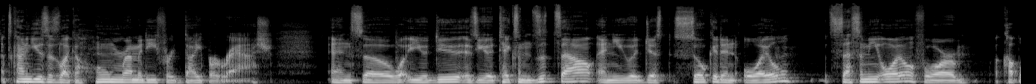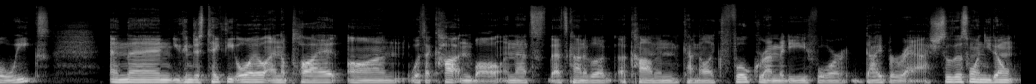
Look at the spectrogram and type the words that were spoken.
it's kind of used as like a home remedy for diaper rash. And so what you would do is you would take some Zicao and you would just soak it in oil, sesame oil, for a couple weeks and then you can just take the oil and apply it on with a cotton ball and that's that's kind of a, a, common kind of like folk remedy for diaper rash. So this one you don't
